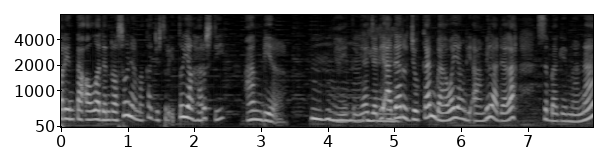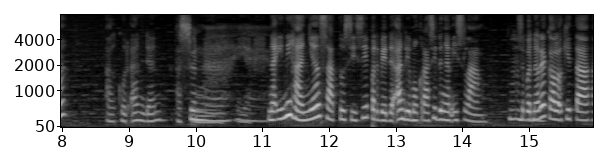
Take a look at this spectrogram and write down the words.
perintah Allah dan Rasulnya, maka justru itu yang harus diambil. Ya itu ya. Iya, Jadi iya. ada rujukan bahwa yang diambil adalah sebagaimana Al-Qur'an dan As-Sunnah. sunnah. Iya. Nah, ini hanya satu sisi perbedaan demokrasi dengan Islam. Sebenarnya kalau kita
